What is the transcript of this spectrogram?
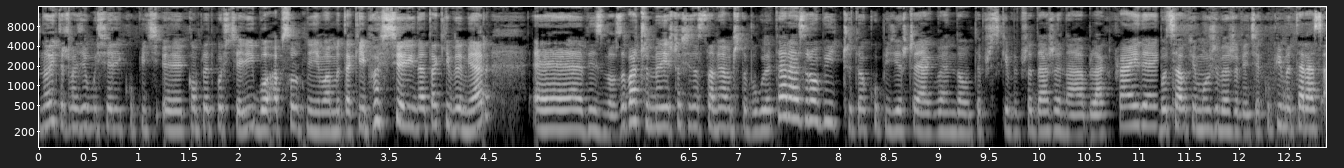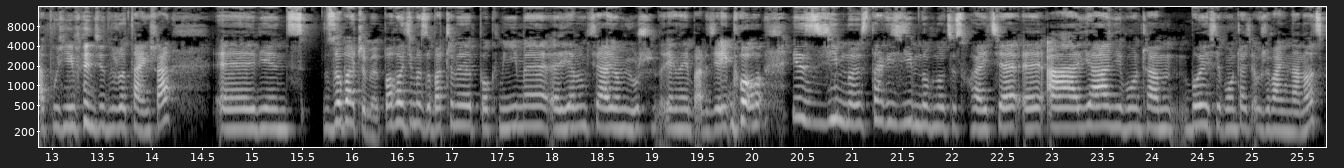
No i też będziemy musieli kupić y, komplet pościeli, bo absolutnie nie mamy takiej pościeli na taki wymiar. E, więc no, zobaczymy. Jeszcze się zastanawiamy, czy to w ogóle teraz robić, czy to kupić jeszcze jak będą te wszystkie wyprzedaże na Black Friday, bo całkiem możliwe, że wiecie, kupimy teraz, a później będzie dużo tańsza. E, więc zobaczymy, pochodzimy, zobaczymy, pokminimy. E, Ja bym chciała ją już jak najbardziej, bo jest zimno, jest tak zimno w nocy, słuchajcie, a ja nie włączam, boję się włączać ogrzewanie na noc,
